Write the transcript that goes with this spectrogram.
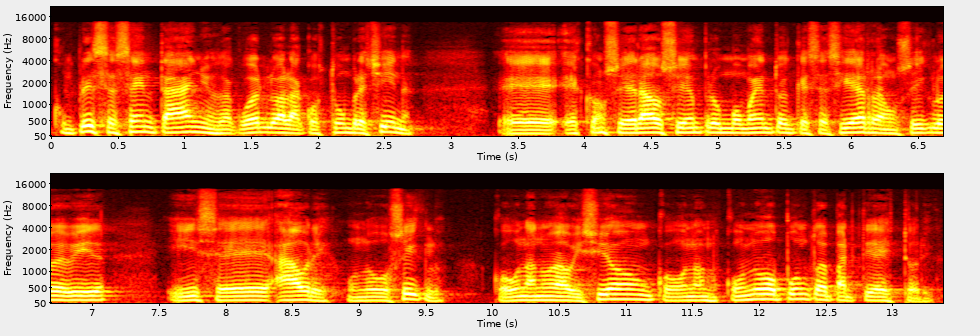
cumplir 60 años de acuerdo a la costumbre china, es considerado siempre un momento en que se cierra un ciclo de vida y se abre un nuevo ciclo, con una nueva visión, con, un nuevo punto de partida histórico.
